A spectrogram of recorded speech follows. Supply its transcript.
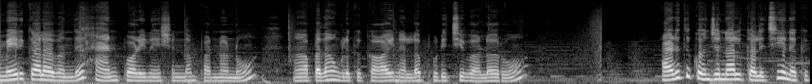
அமெரிக்காவில் வந்து ஹேண்ட் பாலினேஷன் தான் பண்ணணும். அப்போ தான் உங்களுக்கு காய் நல்லா பிடிச்சி வளரும். அடுத்து கொஞ்ச நாள் கழித்து எனக்கு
